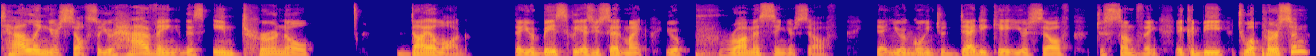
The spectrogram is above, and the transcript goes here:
telling yourself, so you're having this internal dialogue that you're basically, as you said, Mike, you're promising yourself that you're going to dedicate yourself to something. It could be to a person,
